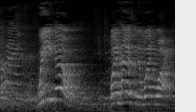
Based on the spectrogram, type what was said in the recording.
All right. We know one husband and one wife.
